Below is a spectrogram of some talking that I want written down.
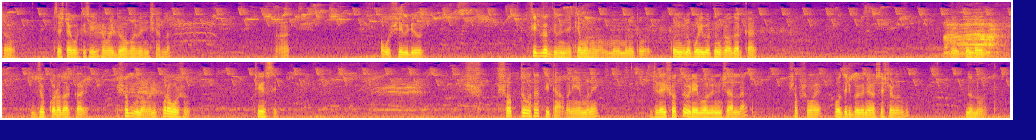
তো চেষ্টা করতেছি, সবাই দোয়া করবেন ইনশাল্লাহ আর অবশ্যই ভিডিওর ফিডব্যাক দেবেন যে কেমন হলো, মূল- মূলত কোনগুলো পরিবর্তন করা দরকার কোনটা যোগ করা দরকার, সবগুলো মানে পরামর্শ, ঠিক আছে? সত্য কথা তিতা মানে মানে যেটাই সত্য এটাই বলবেন ইনশাআল্লাহ, সবসময় পজিটিভভাবে নেওয়ার চেষ্টা করব। ধন্যবাদ।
